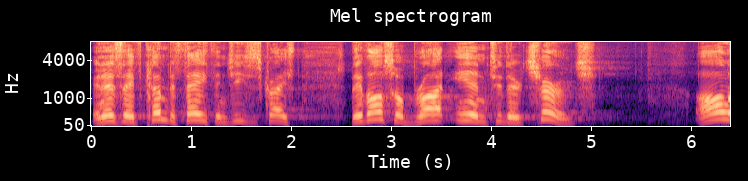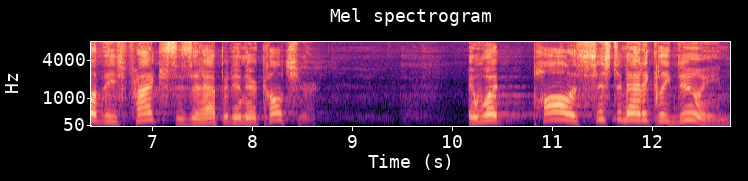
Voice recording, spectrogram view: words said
And as they've come to faith in Jesus Christ, they've also brought into their church all of these practices that happened in their culture. And what Paul is systematically doing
